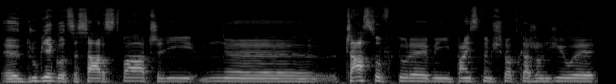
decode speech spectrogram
e, drugiego cesarstwa, czyli e, czasów, którymi państwem środka rządziły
